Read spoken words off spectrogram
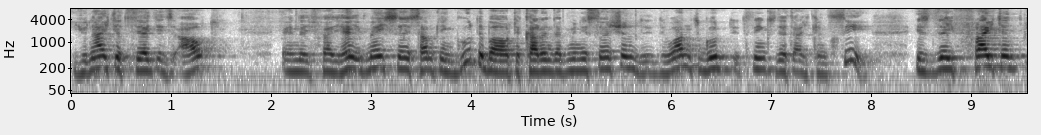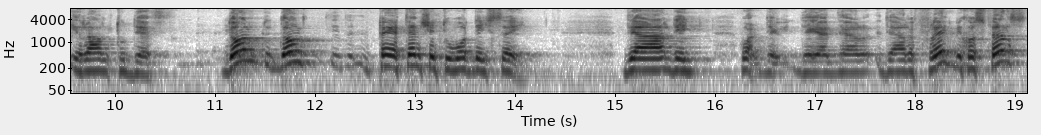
United States is out, and if I may say something good about the current administration, the, the one good things that I can see is they frightened Iran to death. Don't, don't pay attention to what they say. They are, they, well, they, they, are, they, are, they are afraid because first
